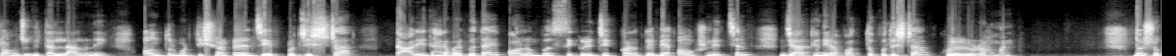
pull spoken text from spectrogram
সহযোগিতার লালনে অন্তর্বর্তী সরকারের যে প্রচেষ্টা, তারই ধারাবাহিকতায় কলম্বো সিকিউরিটি কনক্লেভে অংশ নিচ্ছেন জাতীয় নিরাপত্তা উপদেষ্টা খলিলুর রহমান। দর্শক,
